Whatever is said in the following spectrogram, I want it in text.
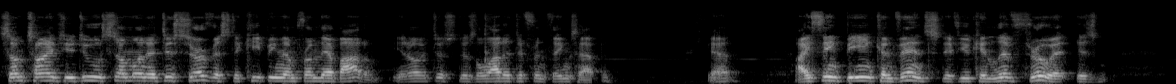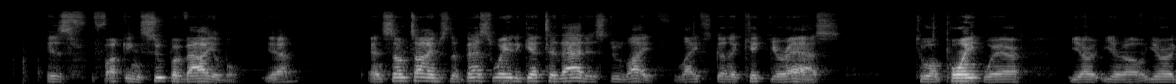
sometimes you do someone a disservice to keeping them from their bottom. You know, it just there's a lot of different things happen. Yeah. I think being convinced if you can live through it is is fucking super valuable. Yeah. And sometimes the best way to get to that is through life. Life's going to kick your ass to a point where you're, you know, you're,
